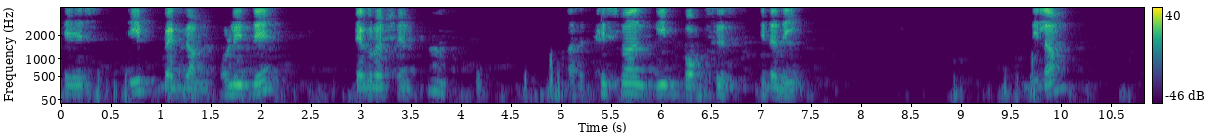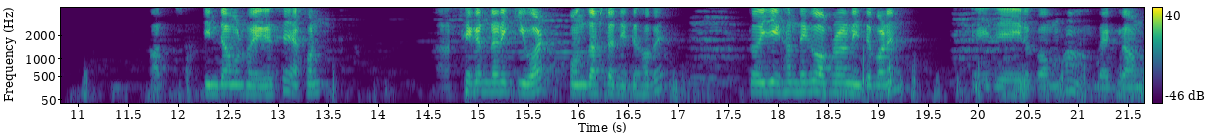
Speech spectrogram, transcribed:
ফেস্টিভ ব্যাকগ্রাউন্ড হোলিডে ডেকোরেশন হ্যাঁ? আচ্ছা ক্রিসমাস গিফট বক্সেস এটা দেই দিলাম। আচ্ছা তিনটা আমার হয়ে গেছে। এখন সেকেন্ডারি কিওয়ার্ড পঞ্চাশটা দিতে হবে। তো এই যে এখান থেকেও আপনারা নিতে পারেন। এই যে এরকম হ্যাঁ ব্যাকগ্রাউন্ড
